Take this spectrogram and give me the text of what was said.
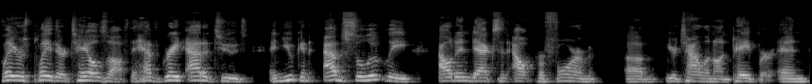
players play their tails off. They have great attitudes, and you can absolutely out-index and outperform um, your talent on paper. And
